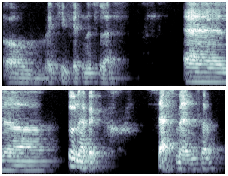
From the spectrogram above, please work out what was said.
Um, ik geef fitnessles. En uh, toen heb ik zes mensen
